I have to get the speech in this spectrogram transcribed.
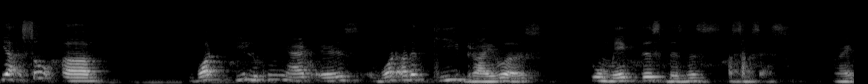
Yeah. So um, what we're looking at is what are the key drivers to make this business a success, right?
